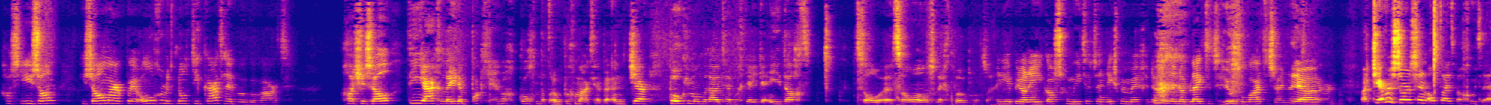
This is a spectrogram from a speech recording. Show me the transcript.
Gast, je zal, je zal maar per ongeluk nog die kaart hebben bewaard. Als je zal tien jaar geleden een pakje hebben gekocht en dat opengemaakt hebben en de Char Pokémon eruit hebben gekeken en je dacht, het zal, het zal wel een slecht Pokémon zijn. En die heb je dan in je kast gemieterd en niks meer mee gedaan. En dan blijkt het heel veel waard te zijn na Ja. tien jaar. Maar Charizards zijn altijd wel goed, hè?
